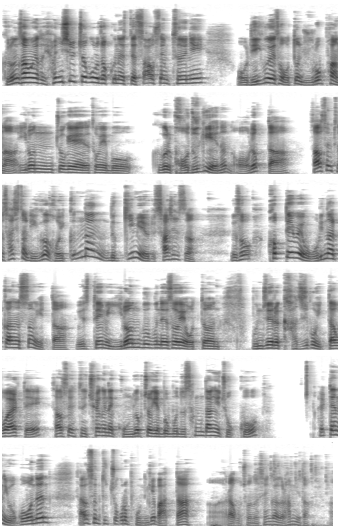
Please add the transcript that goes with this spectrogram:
그런 상황에서 현실적으로 접근했을 때 사우스햄튼이 어, 리그에서 어떤 유로파나 이런 쪽에서의 뭐 그걸 거두기에는 어렵다. 사우스햄튼 사실상 리그가 거의 끝난 느낌이에요. 사실상. 그래서 컵 대회에 올인할 가능성이 있다. 웨스트햄이 이런 부분에서의 어떤 문제를 가지고 있다고 할 때 사우스햄튼이 최근에 공격적인 부분도 상당히 좋고 할 때는 요거는 사우스햄튼 쪽으로 보는 게 맞다라고 저는 생각을 합니다. 어.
